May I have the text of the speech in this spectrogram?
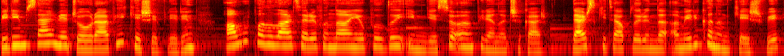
bilimsel ve coğrafi keşiflerin Avrupalılar tarafından yapıldığı imgesi ön plana çıkar. Ders kitaplarında Amerika'nın keşfi,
